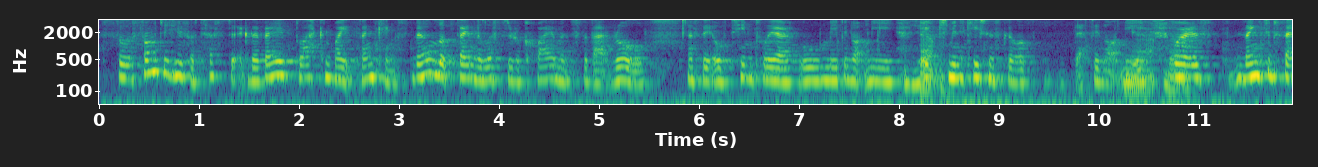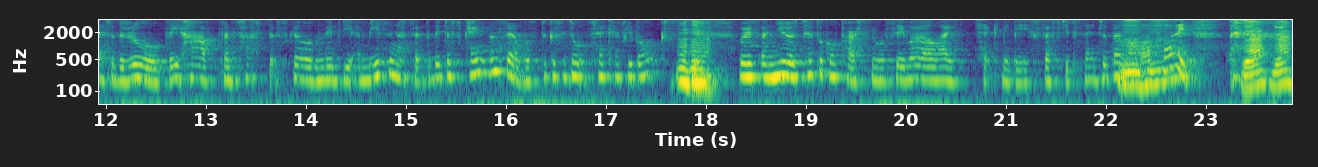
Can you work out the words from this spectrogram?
So somebody who's autistic, they're very black and white thinking. So they'll look down the list of requirements for that role and say, oh, team player, oh, maybe not me. Good communication skills, definitely not me. Yeah. Whereas 90% of the role, they have fantastic skills and they'd be amazing at it, but they discount themselves because they don't tick every box. Mm-hmm. Yeah. Whereas a neurotypical person will say, well, I tick maybe 50% of them, I'll Mhm. apply. Yeah, yeah.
